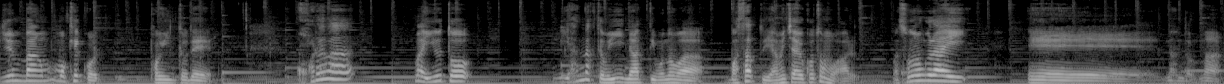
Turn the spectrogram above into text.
順番も結構ポイントで、これは、まあ言うと、やんなくてもいいなっていうものは、バサッとやめちゃうこともある。まあ、そのぐらい、えー、なんだろうな、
